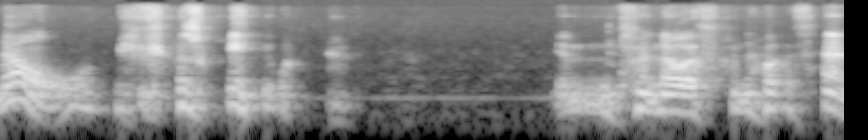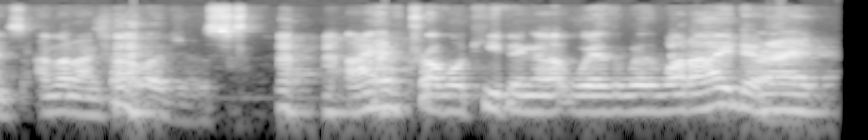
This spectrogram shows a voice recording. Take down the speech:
No, because we. No, no offense. I'm an oncologist. I have trouble keeping up with with what I do, right,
